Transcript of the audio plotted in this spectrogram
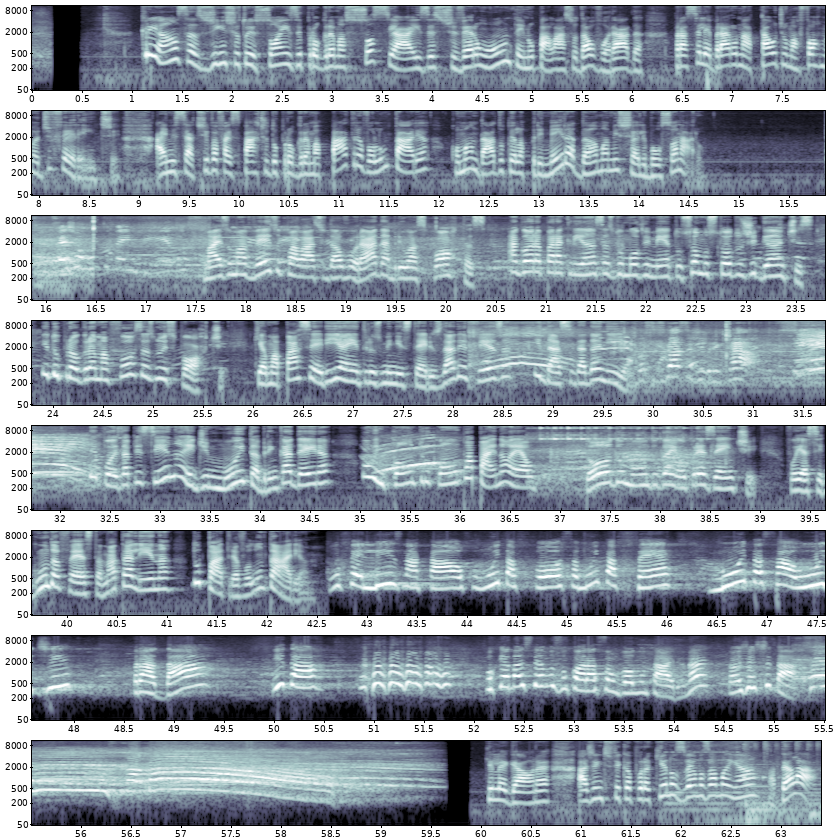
Crianças de instituições e programas sociais estiveram ontem no Palácio da Alvorada para celebrar o Natal de uma forma diferente. A iniciativa faz parte do programa Pátria Voluntária, comandado pela primeira-dama Michele Bolsonaro. Mais uma vez, o Palácio da Alvorada abriu as portas, agora para crianças do movimento Somos Todos Gigantes e do programa Forças no Esporte que é uma parceria entre os Ministérios da Defesa e da Cidadania. Vocês gostam de brincar? Sim! Depois da piscina e de muita brincadeira, um encontro com o Papai Noel. Todo mundo ganhou presente. Foi a segunda festa natalina do Pátria Voluntária. Um feliz Natal com muita força, muita fé, muita saúde para dar e dar. Porque nós temos um coração voluntário, né? Então a gente dá. Feliz Natal! Que legal, né? A gente fica por aqui, nos vemos amanhã. Até lá!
